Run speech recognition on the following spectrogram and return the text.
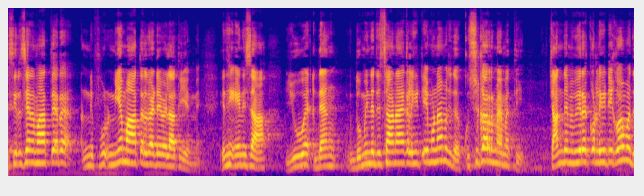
සිරිසේන මහත්තයාට නියමාතල් වැඩේ වෙලා තියෙන්නේ. ඉතින් ඒ නිසා UN දැන් දුමින්ද දිසානායකලා හිටියේ මොනවාමද? කුසිකර්ම ඇමති. චන්දෙම වීරකොල්ල හිටියේ කොහමද?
